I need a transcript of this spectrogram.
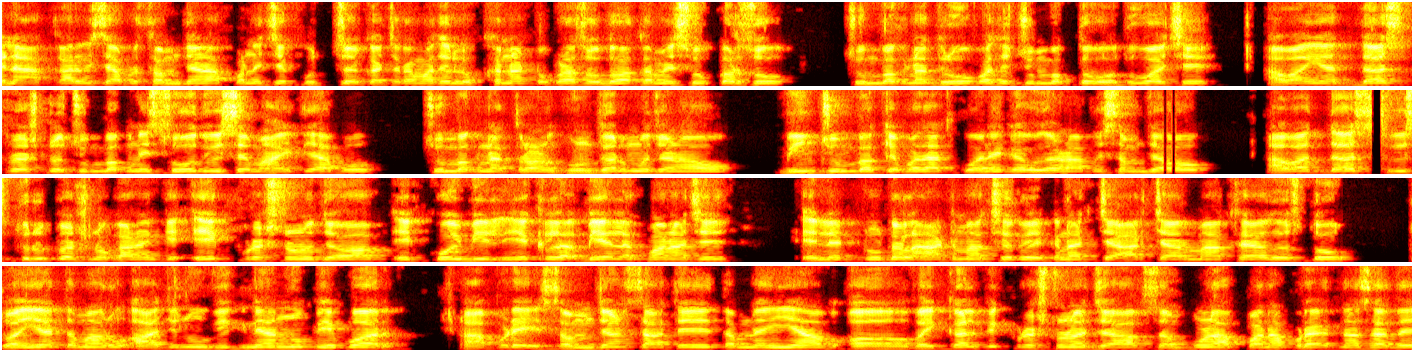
એના આકાર વિશે આપણે સમજણ આપવાની છે. કચરામાંથી લોખંડના ટુકડા શોધવા તમે શું કરશો? ચુંબકના ધ્રુવો પાસે ચુંબક તો વધુ હોય છે. આવા અહીંયા દસ પ્રશ્નો ચુંબકની શોધ વિશે માહિતી આપો. ચુંબકના ત્રણ ગુણધર્મો જણાવો. બિનચુંબકીય પદાર્થ કોને કઈ ઉદાહરણ આપી સમજાવો. આવા દસ વિસ્તૃત પ્રશ્નો, કારણ કે એક પ્રશ્નનો જવાબ, એક કોઈ બી એક બે લખવાના છે. એટલે ટોટલ આઠ માર્ક છે, તો એકના ચાર ચાર માર્ક થયા દોસ્તો. તો અહીંયા તમારું આજનું વિજ્ઞાનનું પેપર આપણે સમજણ સાથે તમને અહીંયા વૈકલ્પિક પ્રશ્નોના જવાબ સંપૂર્ણ આપવાના પ્રયત્ન સાથે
